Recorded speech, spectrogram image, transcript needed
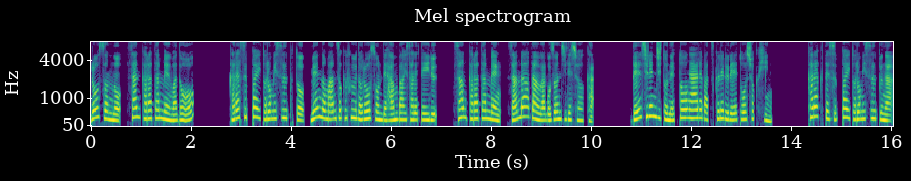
ローソンの3辛タンメンはどう？辛酸っぱいとろみスープと麺の満足フードローソンで販売されている3辛タンメンサンラータンはご存知でしょうか？電子レンジと熱湯があれば作れる冷凍食品。辛くて酸っぱいとろみスープが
